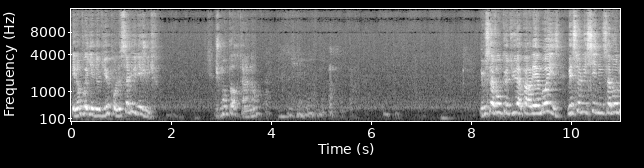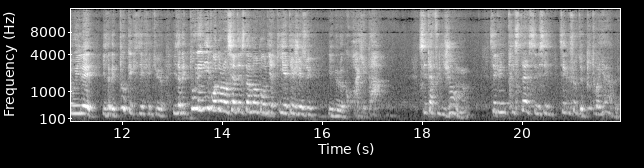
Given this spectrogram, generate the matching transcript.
et l'envoyé de Dieu pour le salut des Juifs. Je m'emporte, hein, non Nous savons que Dieu a parlé à Moïse, mais celui-ci, nous savons d'où il est. Ils avaient toutes les Écritures, ils avaient tous les livres de l'Ancien Testament pour dire qui était Jésus. Ils ne le croyaient pas. C'est affligeant, hein. c'est d'une tristesse, c'est quelque chose de pitoyable.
